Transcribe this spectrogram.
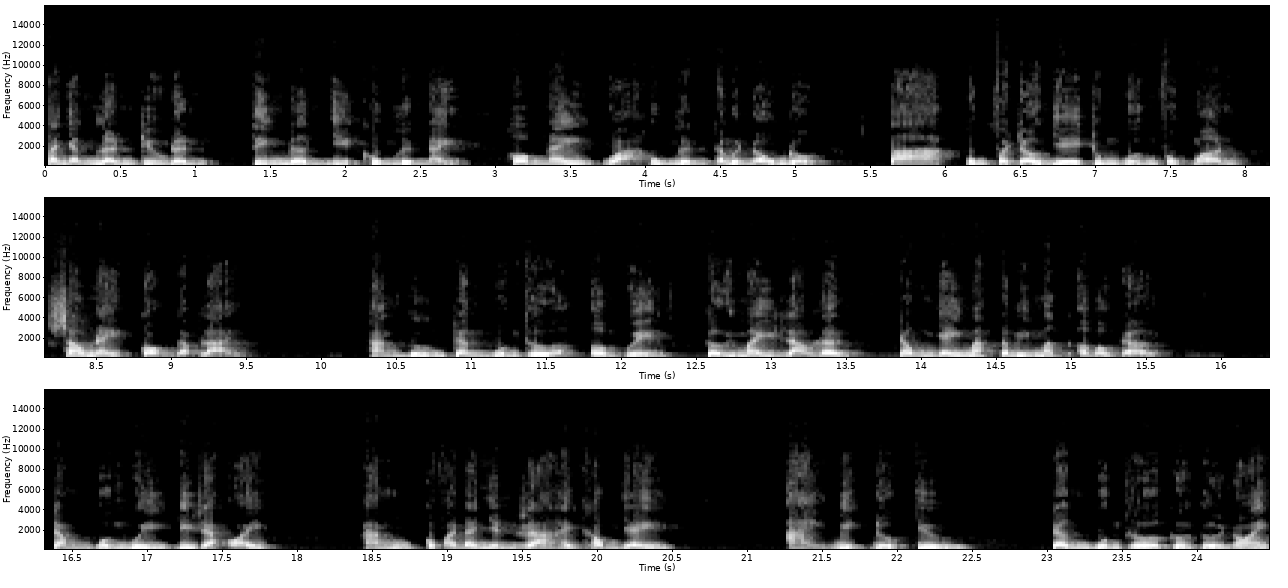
ta nhận lệnh triều đình tiến đến việc hung linh này, hôm nay quả hung linh đã bình ổn rồi, ta cũng phải trở về trung quận phục mệnh, sau này còn gặp lại. Hắn hướng Trần Quận Thừa ôm quyền, cởi mây lao lên, trong nháy mắt đã biến mất ở bầu trời. Trăm quận quý đi ra hỏi, hắn có phải đã nhìn ra hay không vậy? Ai biết được chứ? Trần Quận Thừa cười cười nói,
